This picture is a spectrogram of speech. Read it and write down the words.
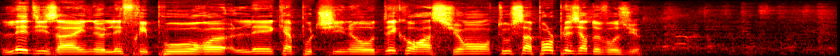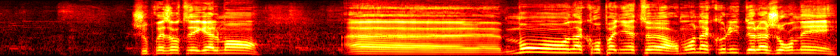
les designs, les fripours, les cappuccinos, décorations, tout ça pour le plaisir de vos yeux. Je vous présente également euh, mon accompagnateur, mon acolyte de la journée.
